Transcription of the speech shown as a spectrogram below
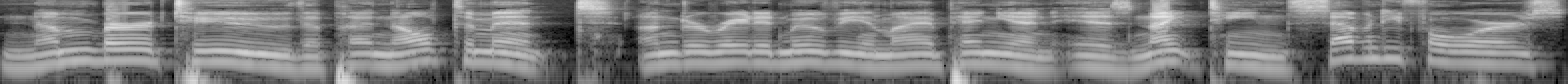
Number two, the penultimate underrated movie, in my opinion, is 1974's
